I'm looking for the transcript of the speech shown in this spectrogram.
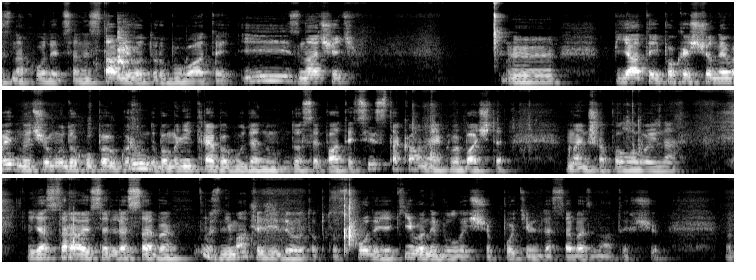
знаходиться. Не став його турбувати. І, значить, е, п'ятий поки що не видно. Чому докупив ґрунт, бо мені треба буде ну, досипати ці стакани, як ви бачите, менша половина. Я стараюся для себе ну, знімати відео, тобто сходи, які вони були, щоб потім для себе знати, що от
